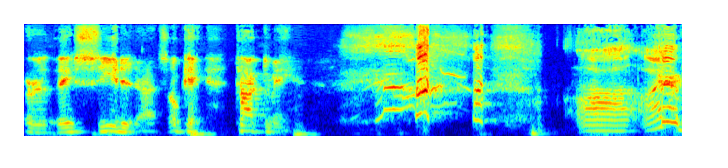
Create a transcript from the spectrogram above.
or they seeded us. Okay, talk to me. Uh, I have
